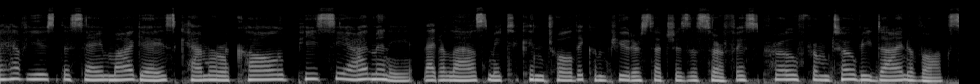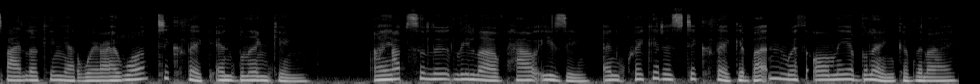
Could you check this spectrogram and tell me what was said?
have used the same eye gaze camera called PC Eye Mini that allows me to control the computer such as a Surface Pro from Tobii Dynavox by looking at where I want to click and blinking. I absolutely love how easy and quick it is to click a button with only a blink of an eye.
